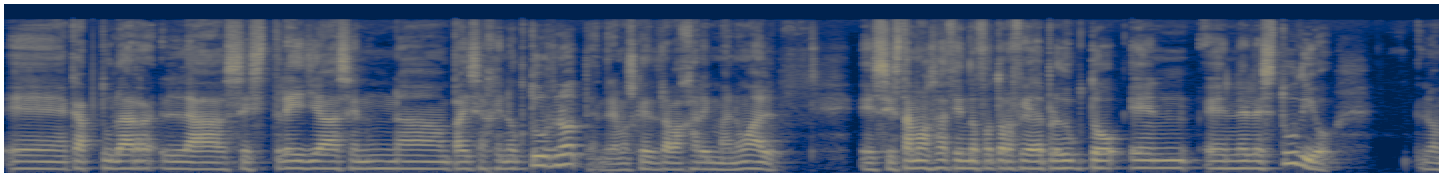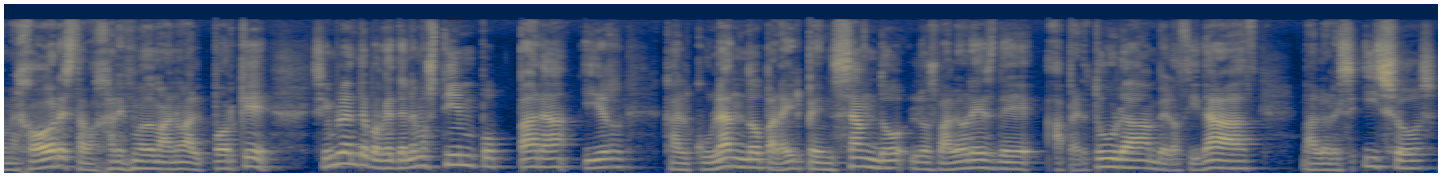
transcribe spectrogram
eh, capturar las estrellas en un paisaje nocturno, tendremos que trabajar en manual. Eh, si estamos haciendo fotografía de producto en, en el estudio, lo mejor es trabajar en modo manual. ¿Por qué? Simplemente porque tenemos tiempo para ir calculando, para ir pensando los valores de apertura, velocidad, valores ISOs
